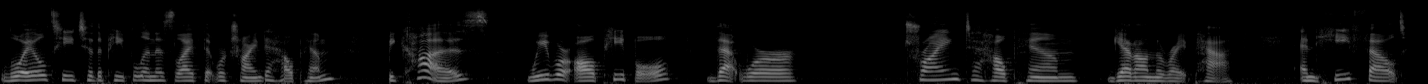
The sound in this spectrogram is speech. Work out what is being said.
loyalty to the people in his life that were trying to help him, because we were all people that were trying to help him get on the right path. And he felt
